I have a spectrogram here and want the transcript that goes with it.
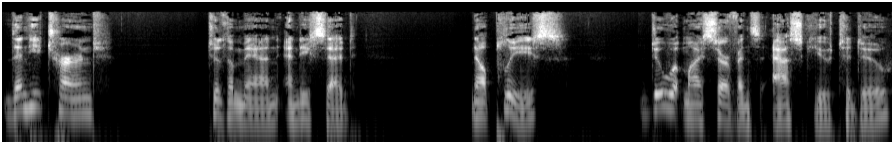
Then he turned to the man and he said, Now please, do what my servants ask you to do,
